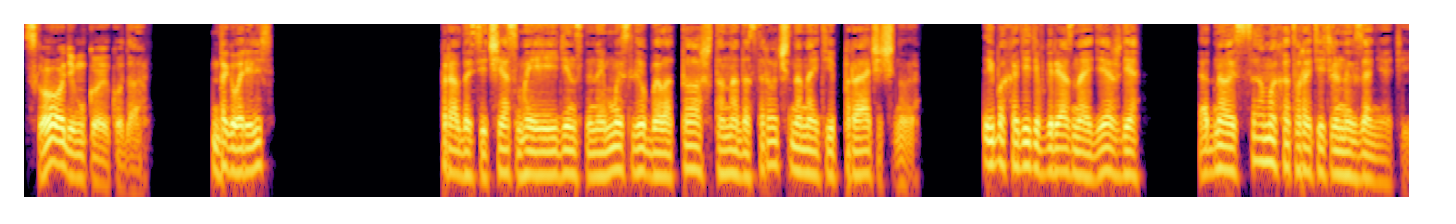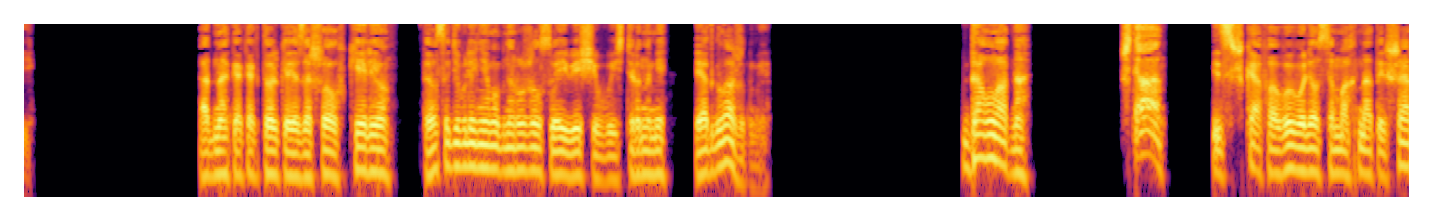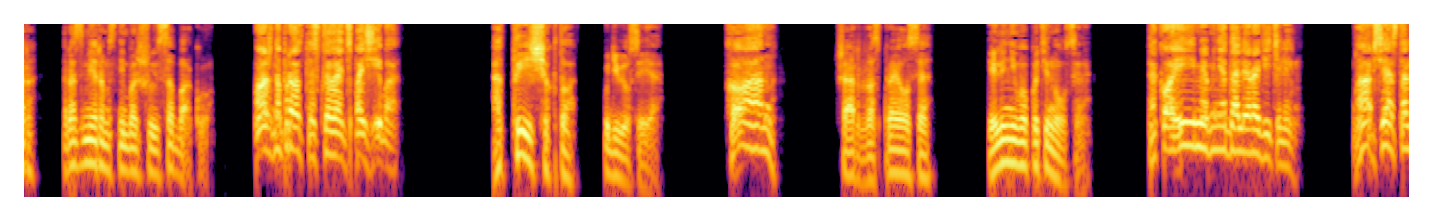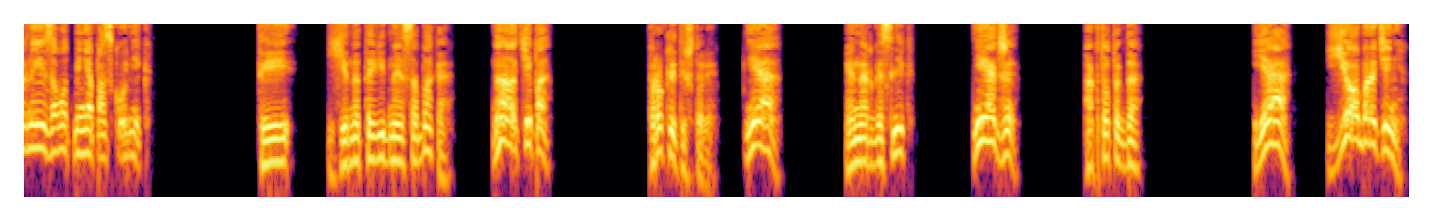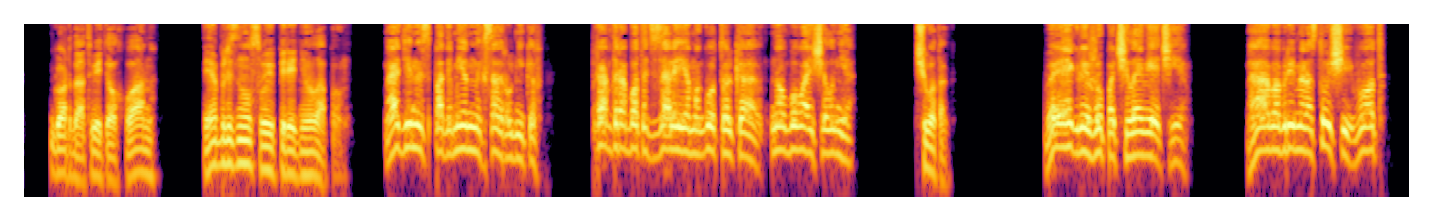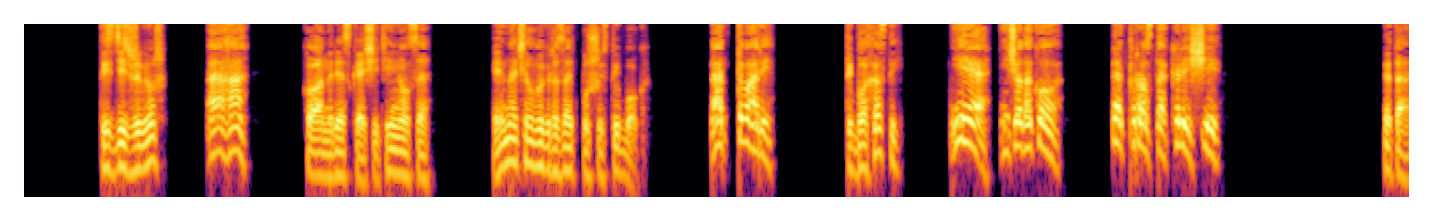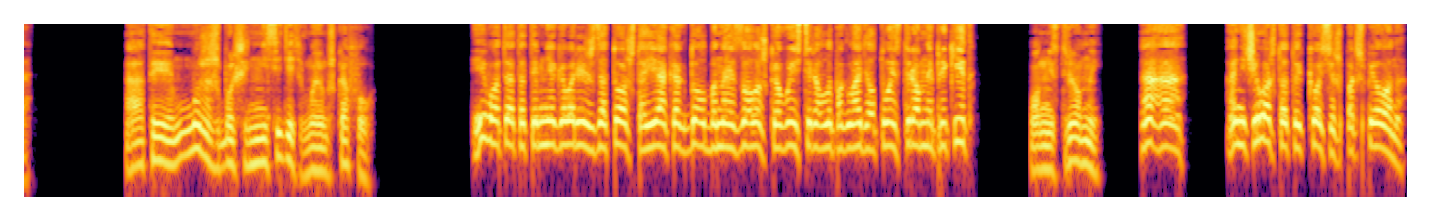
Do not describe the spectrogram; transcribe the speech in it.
Сходим кое-куда». «Договорились?» Правда, сейчас моей единственной мыслью было то, что надо срочно найти прачечную, ибо ходить в грязной одежде — одно из самых отвратительных занятий. Однако, как только я зашел в келью, то с удивлением обнаружил свои вещи выстиранными и отглаженными. «Да ладно!» «Что?» Из шкафа вывалился мохнатый шар размером с небольшую собаку. «Можно просто сказать спасибо». «А ты еще кто?» — удивился я. «Хуан!» Шар расправился и лениво потянулся. «Такое имя мне дали родители. а все остальные зовут меня Паскудник». «Ты енотовидная собака? «Ну, типа...» Проклятый, что ли? «Не, Энергослик? нет же, А кто тогда?» я ёборотень, — гордо ответил Хуан и облизнул свою переднюю лапу. один из подменных сотрудников. Правда, работать в зале я могу только на убывающей луне. Чего так? Выгляжу по-человечьи. А во время растущей, вот, Ты здесь живешь? ага, Хуан резко ощетинился и начал выгрызать пушистый бок. от твари. Ты блохастый? Не, ничего такого. Это просто клещи. Это... А ты можешь больше не сидеть в моем шкафу? И вот это ты мне говоришь за то, что я, как долбаная золушка, выстирал и погладил твой стрёмный прикид? Он не стрёмный. Ага. А ничего, что ты косишь под шпиона?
